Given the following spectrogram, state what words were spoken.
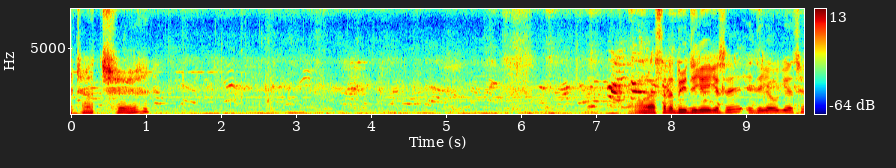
এটা হচ্ছে রাস্তাটা দুই দিকেই গেছে, এদিকেও গিয়েছে,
